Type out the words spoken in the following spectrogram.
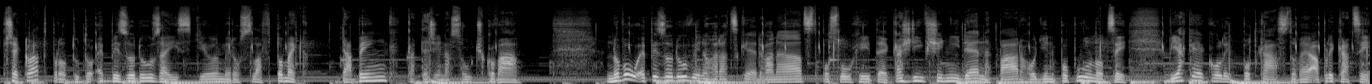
Překlad pro tuto epizodu zajistil Miroslav Tomek, dubbing Kateřina Součková. Novou epizodu Vinohradské 12 poslouchejte každý všední den pár hodin po půlnoci v jakékoliv podcastové aplikaci.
